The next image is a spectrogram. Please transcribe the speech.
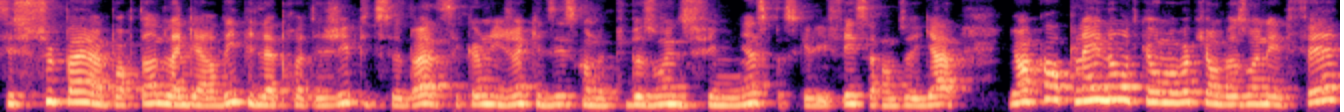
C'est super important de la garder, puis de la protéger, puis de se battre. C'est comme les gens qui disent qu'on n'a plus besoin du féminisme parce que les filles, ça rendu égal. Il y a encore plein d'autres combats qui ont besoin d'être faits.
